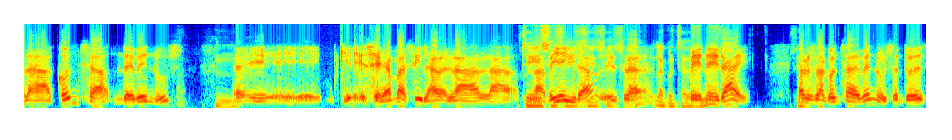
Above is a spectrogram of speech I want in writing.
la concha de Venus, mm. eh, que se llama así, la, la, la, Vieira, es la, Venerae. Claro, es la concha de Venus. Entonces,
